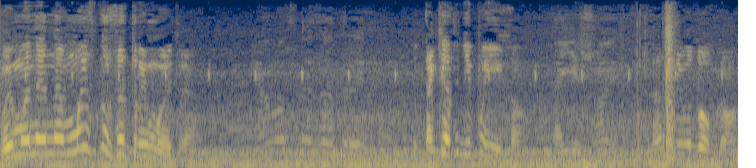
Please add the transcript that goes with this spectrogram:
Ви мене навмисно затримуєте? Я вас не затримую. Так я тоді поїхав. Та їжджай. На всього доброго.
